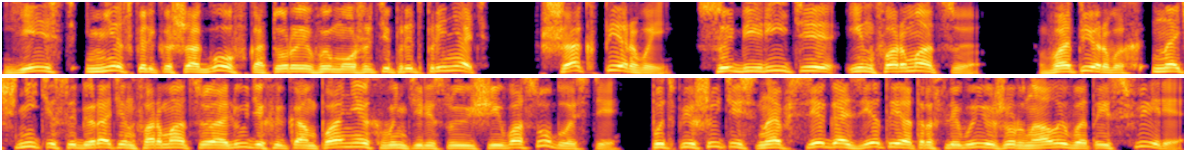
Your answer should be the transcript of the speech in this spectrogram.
Есть несколько шагов, которые вы можете предпринять. Шаг первый. Соберите информацию. Во-первых, начните собирать информацию о людях и компаниях в интересующей вас области. Подпишитесь на все газеты и отраслевые журналы в этой сфере.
